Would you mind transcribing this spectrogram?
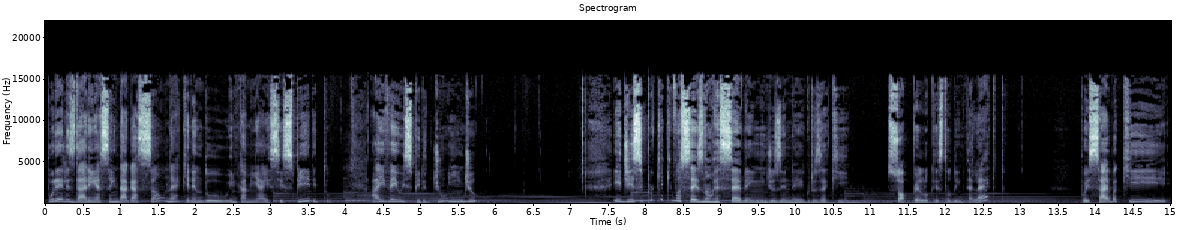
por eles darem essa indagação, né, querendo encaminhar esse espírito, aí veio o espírito de um índio e disse: Por que, que vocês não recebem índios e negros aqui? Só pelo questão do intelecto? Pois saiba que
